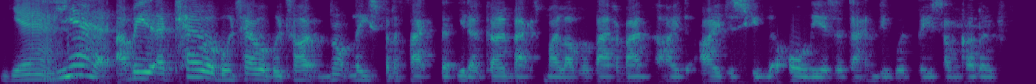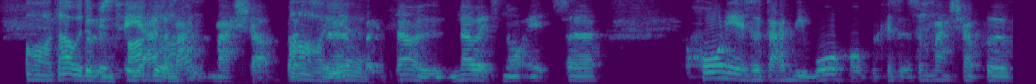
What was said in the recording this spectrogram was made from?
Yeah. Yeah, I mean, a terrible, terrible time, not least for the fact that, you know, going back to my love of Adam Ant, I'd, I'd assume that Horny as a Dandy would be some kind of Oh, that would have been fabulous. Adam Ant mashup. But, Oh, uh, yeah. but no, no, it's not. It's uh, Horny as a Dandy Warhol because it's a mashup of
